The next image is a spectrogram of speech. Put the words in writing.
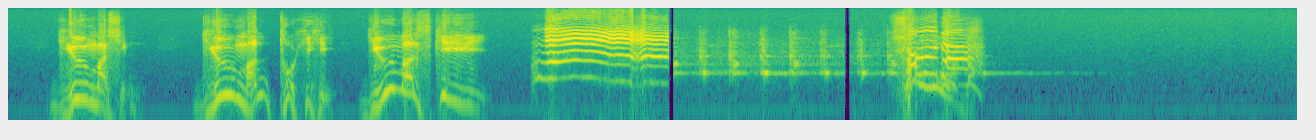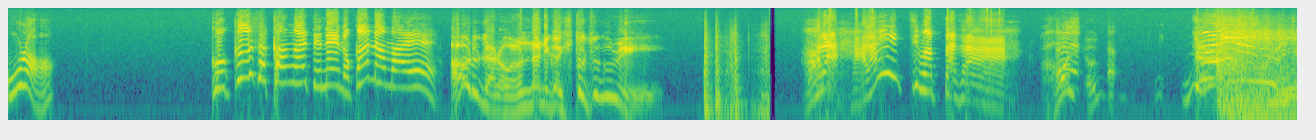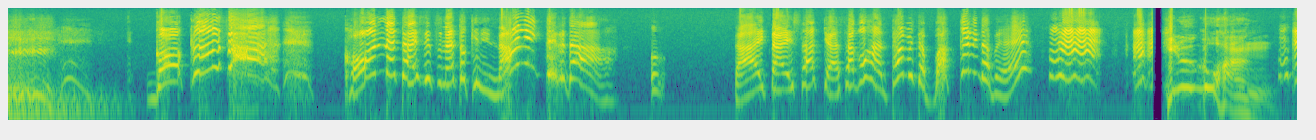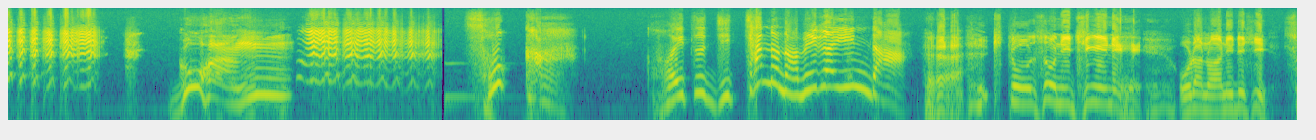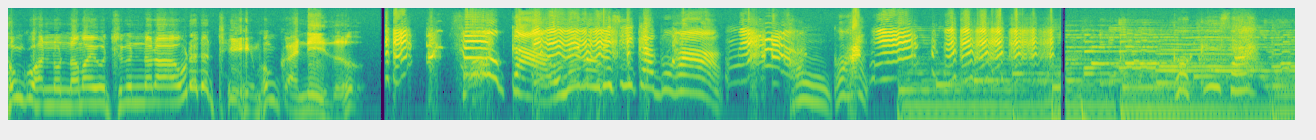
牛マシン、牛マントヒヒ、牛マスキー。そうだおら？のか名前。あるだろう、何か一つぐらい。ほら腹減っちまったじゃはい。悟空さこんな大切な時に何言ってるだうだいたいさっき朝ごはん食べたばっかりだべ昼ご飯。ご飯？そこいつじっちゃんの名前がいいんだきっとそうに違えねえ。オラの兄弟子、孫悟飯の名前を継ぐんなら、俺だって文句はねえぞ。そうかおめえも嬉しいかご飯うんご飯 悟空さ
